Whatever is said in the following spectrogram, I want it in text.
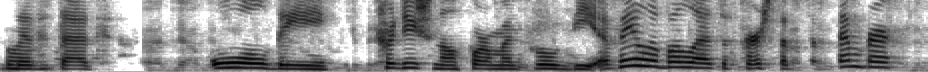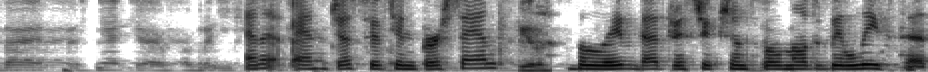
believes that all the traditional formats will be available as of 1st of September and, and just 15% believe that restrictions will not be lifted.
